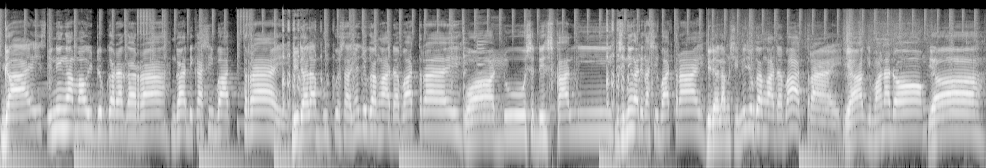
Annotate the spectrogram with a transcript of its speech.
Guys, ini nggak mau hidup gara-gara nggak dikasih baterai. Di dalam bungkusannya juga nggak ada baterai. Waduh, sedih sekali. Di sini nggak dikasih baterai. Di dalam sini juga nggak ada baterai. Ya, gimana dong? Ya,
